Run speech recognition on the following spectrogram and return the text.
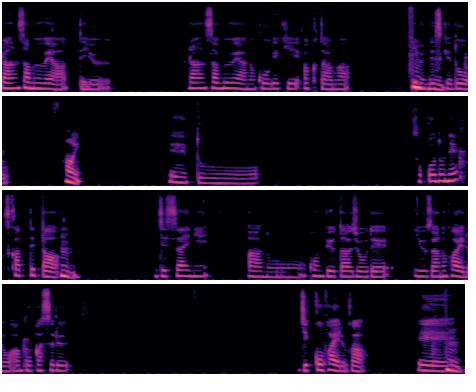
ランサムウェアっていうランサムウェアの攻撃アクターがいるんですけど、はい。えっ、と、そこのね、使ってた、うん。実際に、あの、コンピューター上でユーザーのファイルを暗号化する実行ファイルが、えーうん。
